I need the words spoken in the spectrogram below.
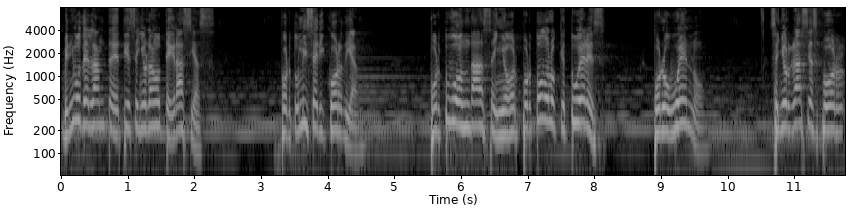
venimos delante de ti, Señor, dándote gracias por tu misericordia, por tu bondad, Señor, por todo lo que tú eres, por lo bueno. Señor, gracias por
